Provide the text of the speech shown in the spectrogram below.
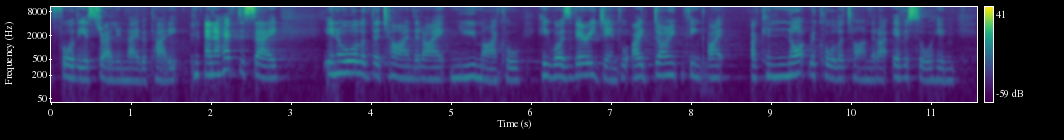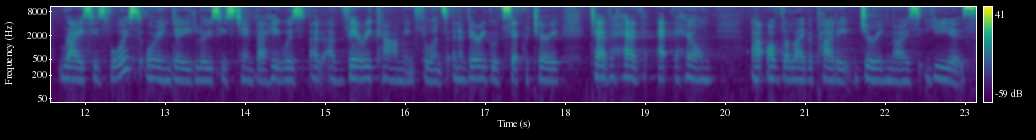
for the Australian Labor Party, and I have to say, in all of the time that I knew Michael, he was very gentle. I don't think I, I cannot recall a time that I ever saw him raise his voice or indeed lose his temper. He was a, a very calm influence and a very good secretary to have, have at the helm uh, of the Labor Party during those years.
